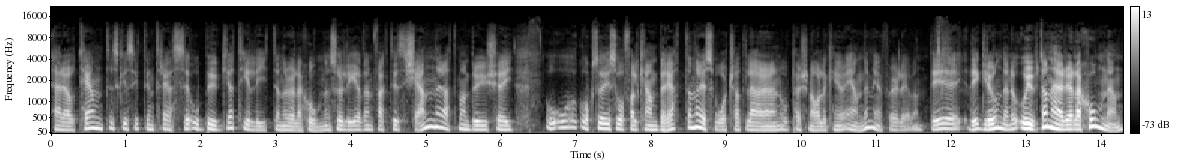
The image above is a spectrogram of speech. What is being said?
är autentisk i sitt intresse och bygga tilliten och relationen så eleven faktiskt känner att man bryr sig och också i så fall kan berätta när det är svårt så att läraren och personalen kan göra ännu mer för eleven. Det är, det är grunden och utan den här relationen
